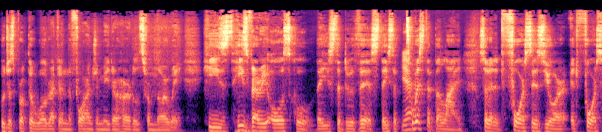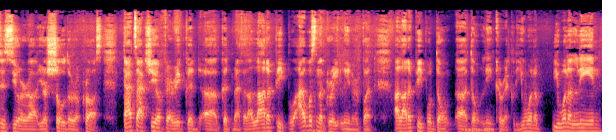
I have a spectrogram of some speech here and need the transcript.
who just broke the world record in the 400 meter hurdles from Norway, he's he's very old school. They used to do this. They used to Yeah. twist at the line so that it forces your it forces your uh, your shoulder across. That's actually a very good uh, good method. A lot of people. I wasn't a great leaner, but a lot of people don't uh, don't lean correctly. You want to you want to lean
